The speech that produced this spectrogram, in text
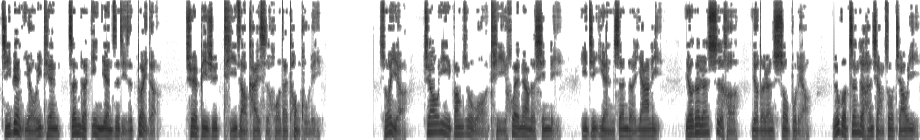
即便有一天真的应验自己是对的，却必须提早开始活在痛苦里。所以啊，交易帮助我体会那样的心理以及衍生的压力。有的人适合，有的人受不了。如果真的很想做交易，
